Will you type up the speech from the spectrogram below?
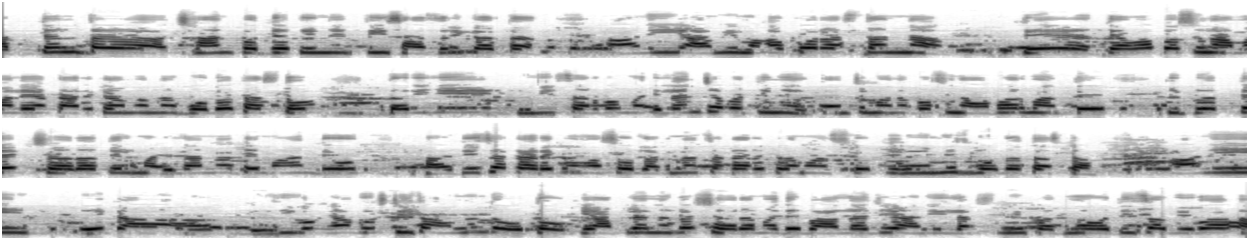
अत्यंत छान पद्धतीने ती साजरी करतात. आणि आम्ही महापौर असताना ते तेव्हापासून आम्हाला या कार्यक्रमांना बोलवत असतो. तरीही मी सर्व महिलांच्या वतीने त्यांच्या मनापासून आभार मानते की प्रत्येक शहरातील महिलांना ते मान देऊन हळदीचा कार्यक्रम असो लग्नाचा कार्यक्रम असो ते नेहमीच बोलत असतात. आणि एक या गोष्टीचा आनंद होतो की आपल्या नगर शहरामध्ये बालाजी आणि लक्ष्मी पद्मावतीचा विवाह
